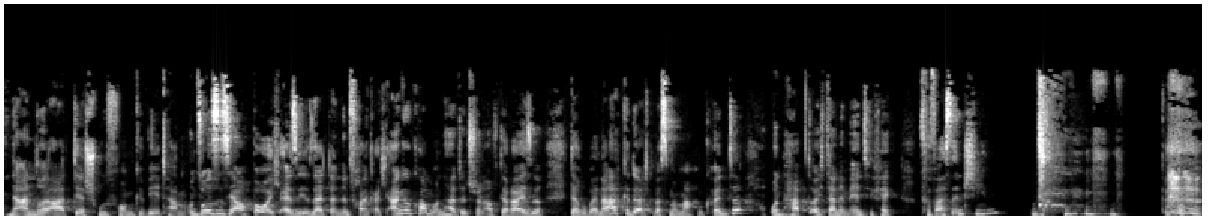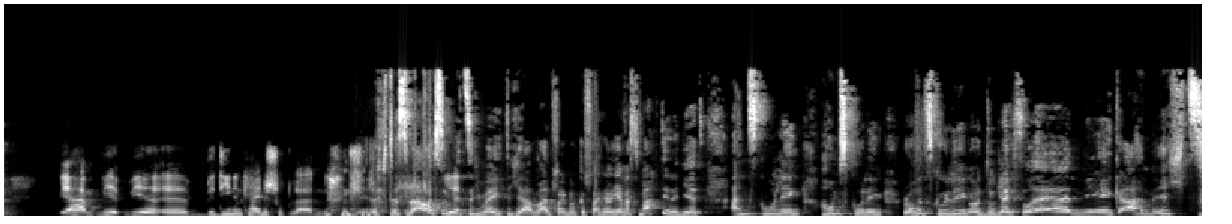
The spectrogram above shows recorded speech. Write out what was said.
eine andere Art der Schulform gewählt haben. Und so ist es ja auch bei euch. Also ihr seid dann in Frankreich angekommen und hattet schon auf der Reise darüber nachgedacht, was man machen könnte und habt euch dann im Endeffekt für was entschieden? Wir haben, wir, wir äh, bedienen keine Schubladen. das war auch so ja. witzig, weil ich dich ja am Anfang noch gefragt habe, ja, was macht ihr denn jetzt? Unschooling, Homeschooling, Roadschooling und du gleich so, äh, nee, gar nichts.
